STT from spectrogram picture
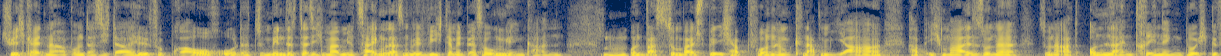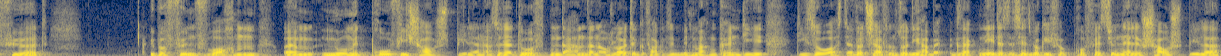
Schwierigkeiten habe und dass ich da Hilfe brauche oder zumindest, dass ich mal mir zeigen lassen will, wie ich damit besser umgehen kann. Mhm. Und was zum Beispiel, ich habe vor einem knappen Jahr habe ich mal so eine so eine Art Online-Training durchgeführt über fünf Wochen ähm, nur mit Profischauspielern. Also da durften, da haben dann auch Leute gefragt, die mitmachen können, die, die so aus der Wirtschaft und so, die haben gesagt, nee, das ist jetzt wirklich für professionelle Schauspieler.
